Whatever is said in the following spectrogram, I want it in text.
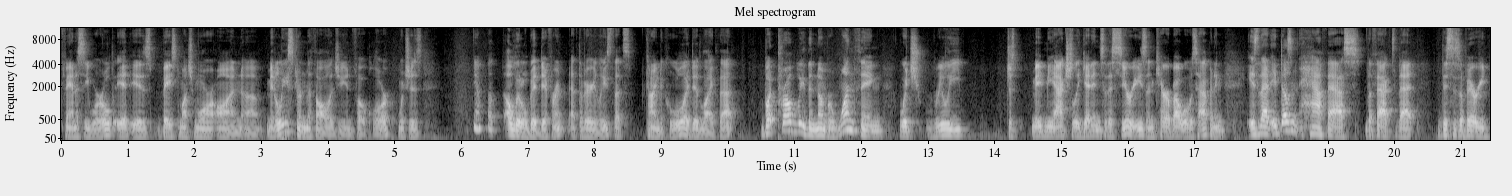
fantasy world. It is based much more on uh, Middle Eastern mythology and folklore, which is you know, a, a little bit different at the very least. That's kind of cool. I did like that. But probably the number one thing which really made me actually get into the series and care about what was happening is that it doesn't half-ass the fact that this is a very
